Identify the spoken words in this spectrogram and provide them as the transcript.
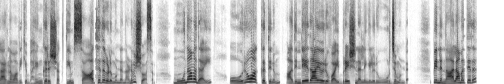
കാരണം അവയ്ക്ക് ഭയങ്കര ശക്തിയും സാധ്യതകളുമുണ്ടെന്നാണ് വിശ്വാസം. മൂന്നാമതായി ഓരോ അക്കത്തിനും അതിന്റേതായ ഒരു വൈബ്രേഷൻ അല്ലെങ്കിൽ ഒരു ഊർജമുണ്ട്. പിന്നെ നാലാമത്തേത്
